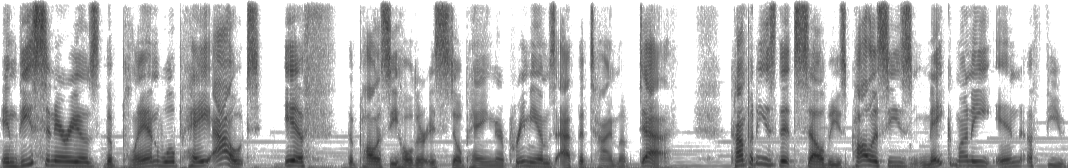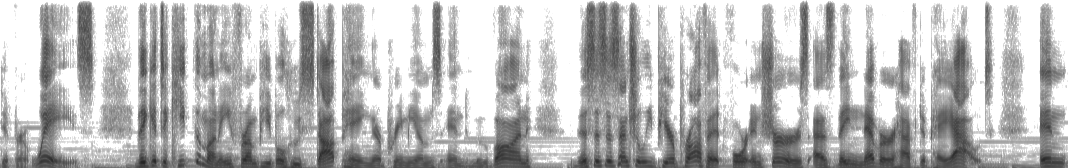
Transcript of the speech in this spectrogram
In these scenarios, the plan will pay out if the policyholder is still paying their premiums at the time of death. Companies that sell these policies make money in a few different ways. They get to keep the money from people who stop paying their premiums and move on. This is essentially pure profit for insurers as they never have to pay out. And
